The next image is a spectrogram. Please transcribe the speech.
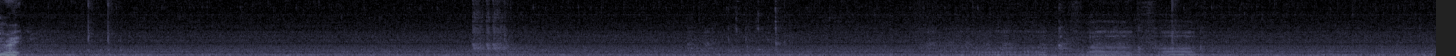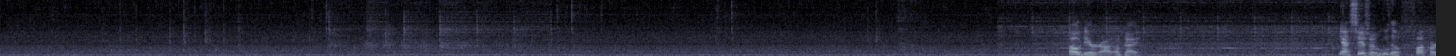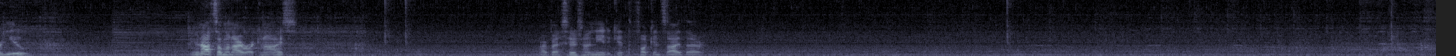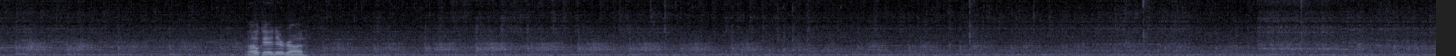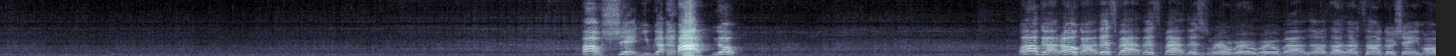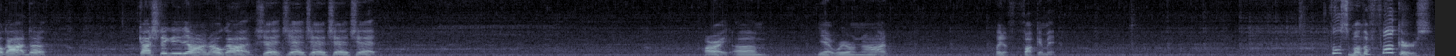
Alright. Oh dear god, okay. Yeah, seriously, who the fuck are you? You're not someone I recognize. Alright, but seriously, I need to get the fuck inside there. Okay, dear God. Shit, you got Ah! No! Oh god, oh god, this bad, this bad, this is real, real, real bad. That- that's not a good shame. Oh god, uh, gosh diggity darn, oh god, shit, shit, shit, shit, shit. Alright, um, yeah, we are not. Wait a fucking minute. Those motherfuckers!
